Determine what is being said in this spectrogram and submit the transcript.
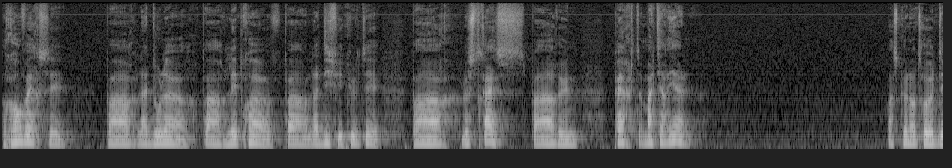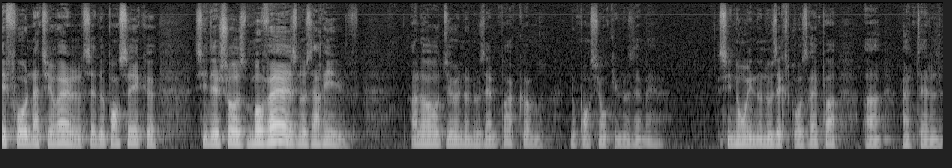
renversés par la douleur, par l'épreuve, par la difficulté, par le stress, par une perte matérielle. Parce que notre défaut naturel, c'est de penser que si des choses mauvaises nous arrivent, alors Dieu ne nous aime pas comme nous pensions qu'il nous aimait. Sinon, il ne nous exposerait pas à un tel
